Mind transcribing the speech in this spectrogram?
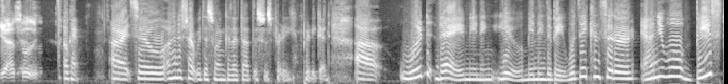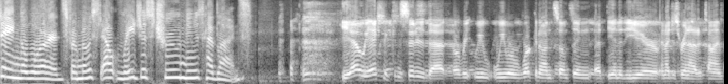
Yeah, absolutely. Okay. All right. So I'm going to start with this one because I thought this was pretty pretty good. Uh, would they, meaning you, meaning the bee, would they consider annual Bee Sting Awards for most outrageous true news headlines? Yeah, we actually considered that, or we, we, we were working on something at the end of the year, and I just ran out of time.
